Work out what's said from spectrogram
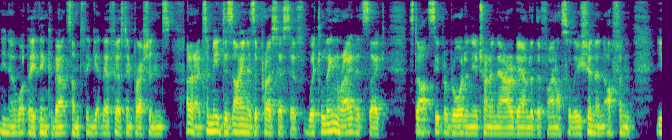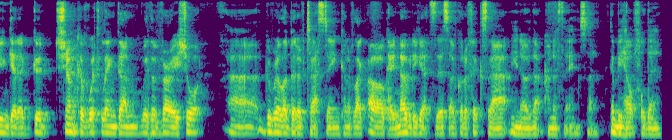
you know, what they think about something, get their first impressions. I don't know. To me, design is a process of whittling, right? It's like start super broad and you're trying to narrow down to the final solution. And often you can get a good chunk of whittling done with a very short uh, guerrilla bit of testing, kind of like, oh, okay, nobody gets this. I've got to fix that, you know, that kind of thing. So it can be helpful there.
